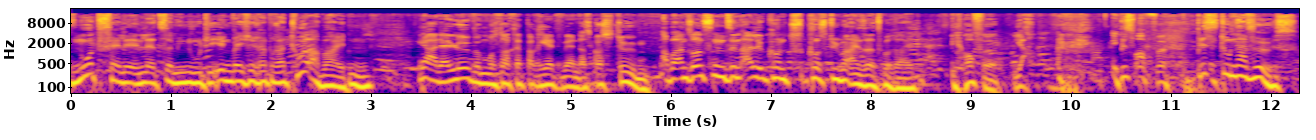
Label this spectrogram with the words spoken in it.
Notfälle in letzter Minute, irgendwelche Reparaturarbeiten? Ja, der Löwe muss noch repariert werden, das Kostüm. Aber ansonsten sind alle Kon Kostüme einsatzbereit. Ich hoffe, ja. Ich bist, hoffe. Bist du nervös?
